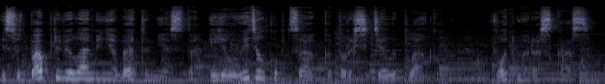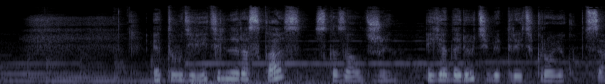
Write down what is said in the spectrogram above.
И судьба привела меня в это место, и я увидел купца, который сидел и плакал. Вот мой рассказ. «Это удивительный рассказ», — сказал Джин, — «и я дарю тебе треть крови купца».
